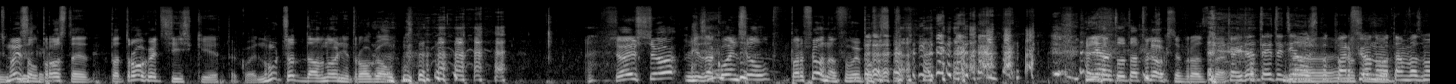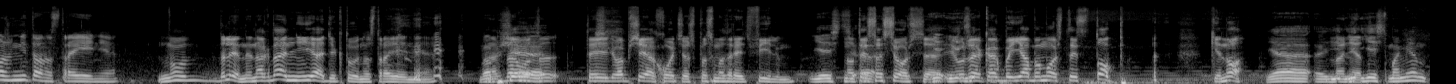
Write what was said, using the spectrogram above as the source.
Смысл просто потрогать сиськи. Такой, ну, что-то давно не трогал. Все и все, не закончил Парфенов выпуск. Я тут отвлекся просто. Когда ты это делаешь под на Парфенова, там, возможно, не то настроение. Ну, блин, иногда не я диктую настроение. Вообще, э, ты вообще хочешь посмотреть фильм, есть... но ты э, сосешься. я- И я- уже я- как бы я бы, может, и стоп. Кино. Я, э, Но нет. есть момент,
